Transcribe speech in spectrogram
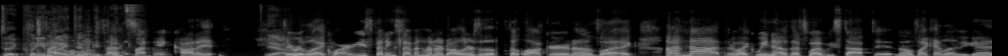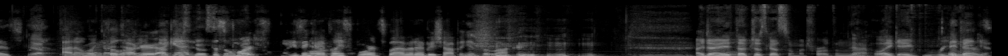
to clean my I identity almost had it. My bank caught it. Yeah They were like, "Why are you spending seven hundred dollars at the Foot Locker?" And I was like, "I'm not." They're like, "We know. That's why we stopped it." And I was like, "I love you guys. yeah I don't Like, buy Foot identity Locker again. The so sports. like, you think I play sports? Why would I be shopping at Foot Locker? Identity Cool. theft just got so much farther than Yeah. that. Like it really does. gets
